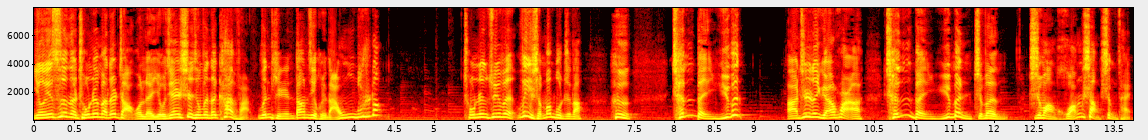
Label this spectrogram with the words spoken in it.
有一次呢，崇祯把他找过来，有件事情问他看法，温体仁当即回答：“我们不知道。”崇祯追问：“为什么不知道？”哼，臣本愚笨，啊，这是他原话啊，臣本愚笨之问，指望皇上圣裁，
